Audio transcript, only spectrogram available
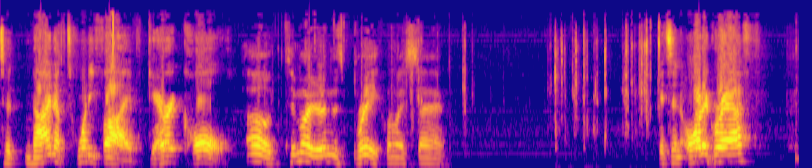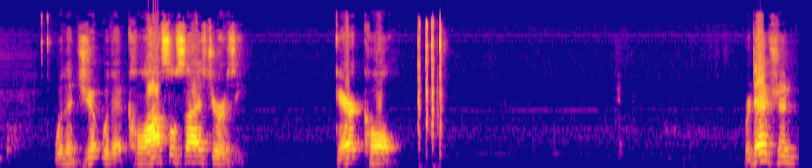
To 9 of 25. Gerrit Cole. Oh, Timo, you're in this break. What am I saying? It's an autograph with a ju- with a colossal sized jersey. Gerrit Cole. Redemption.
